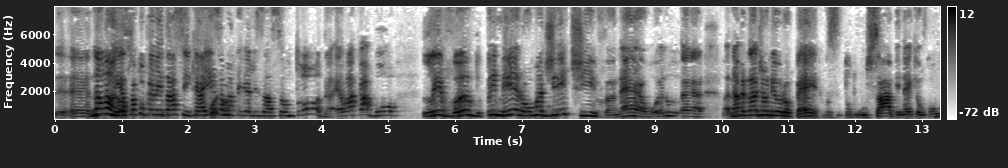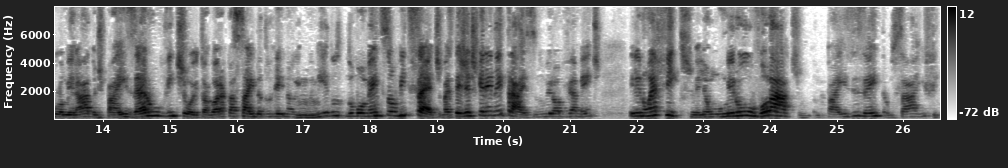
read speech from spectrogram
É, não, não, ia só complementar assim, que aí essa materialização toda, ela acabou levando primeiro a uma diretiva, né? É, na verdade, a União Europeia, que você, todo mundo sabe, né, que é um conglomerado de países, eram 28, agora com a saída do Reino uhum. Unido, no momento são 27, mas tem gente querendo entrar. Esse número, obviamente, ele não é fixo, ele é um número volátil. Países entram, saem, enfim.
